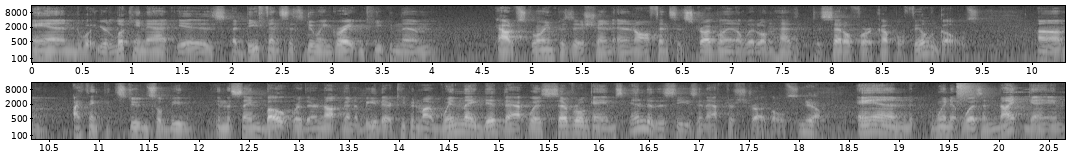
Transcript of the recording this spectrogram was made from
and what you're looking at is a defense that's doing great and keeping them out of scoring position and an offense that's struggling a little and has to settle for a couple field goals um, i think that students will be in the same boat where they're not going to be there keep in mind when they did that was several games into the season after struggles Yeah. and when it was a night game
